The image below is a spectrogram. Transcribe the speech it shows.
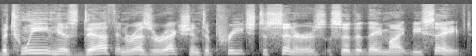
between his death and resurrection to preach to sinners so that they might be saved.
